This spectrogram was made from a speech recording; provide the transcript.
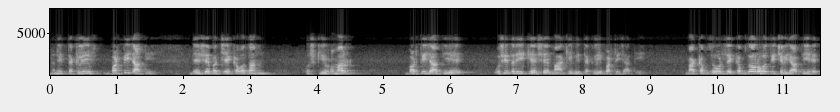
یعنی تکلیف بڑھتی جاتی ہے۔ جیسے بچے کا وزن، اس کی عمر بڑھتی جاتی ہے، اسی طریقے سے ماں کی بھی تکلیف بڑھتی جاتی ہے۔ ماں کمزور سے کمزور ہوتی چلی جاتی ہے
